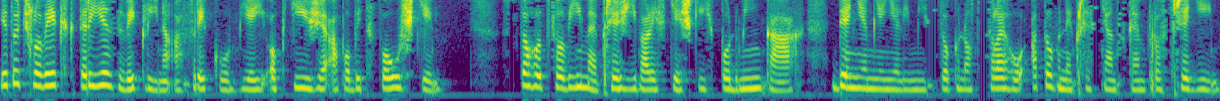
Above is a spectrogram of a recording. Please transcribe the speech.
Je to člověk, který je zvyklý na Afriku, její obtíže a pobyt v poušti. Z toho, co víme, přežívali v těžkých podmínkách, denně měnili místo k noclehu a to v nekřesťanském prostředí.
